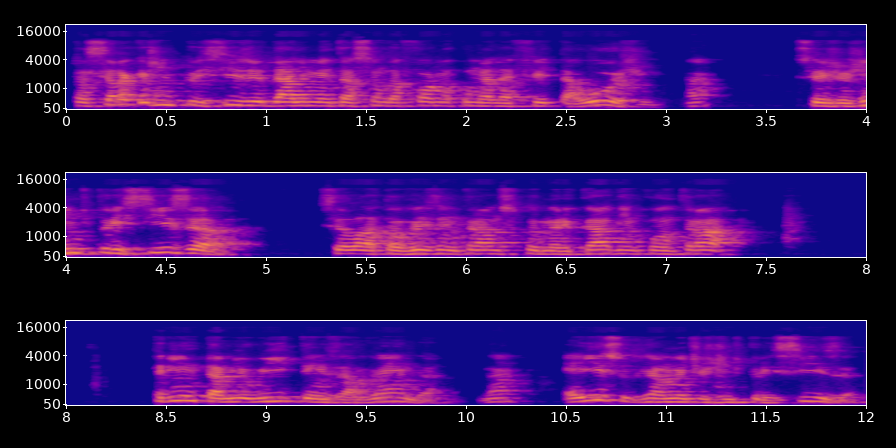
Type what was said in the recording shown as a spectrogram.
então será que a gente precisa da alimentação da forma como ela é feita hoje? Né? Ou seja, a gente precisa, sei lá, talvez entrar no supermercado e encontrar 30 mil itens à venda? Né? É isso que realmente a gente precisa?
